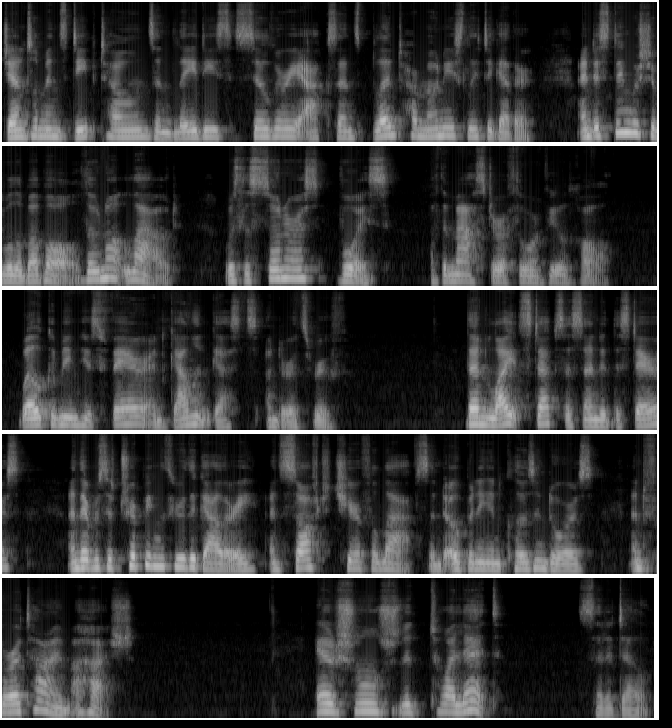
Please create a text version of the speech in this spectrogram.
Gentlemen's deep tones and ladies' silvery accents blent harmoniously together, and distinguishable above all, though not loud, was the sonorous voice of the master of Thornfield Hall, welcoming his fair and gallant guests under its roof. Then light steps ascended the stairs, and there was a tripping through the gallery, and soft, cheerful laughs, and opening and closing doors, and for a time a hush. Elle change de toilette, said Adele,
